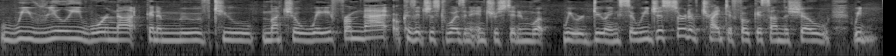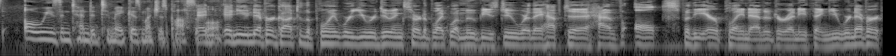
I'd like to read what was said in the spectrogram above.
we really were not going to move too much away from that because it just wasn't interested in what we were doing. So we just sort of tried to focus on the show we always intended to make as much as possible. And, and, you never got to the point where you were doing sort of like what movies do, where they have to have alts for the airplane edit or anything. You were never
